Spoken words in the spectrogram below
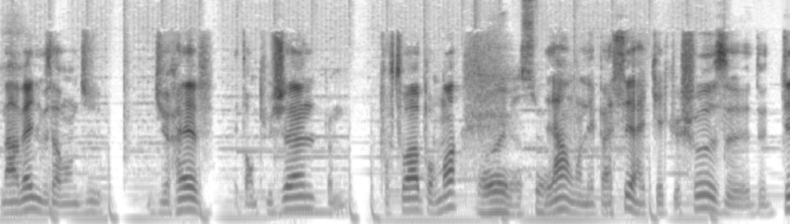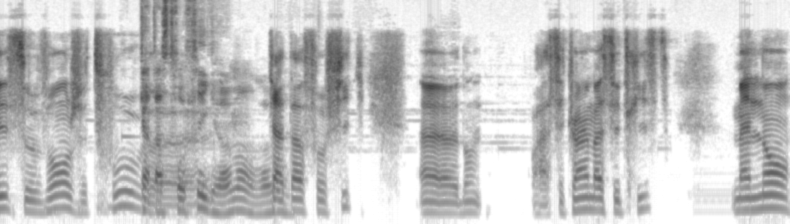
Marvel nous a vendu du rêve étant plus jeune, comme pour toi, pour moi. Oui, bien sûr. Là, on est passé à quelque chose de décevant, je trouve. Catastrophique, vraiment, Catastrophique. donc, voilà, c'est quand même assez triste. Maintenant,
